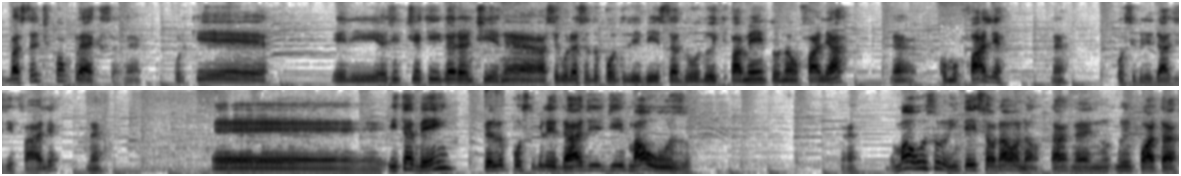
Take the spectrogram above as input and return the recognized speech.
bastante complexa, né? porque ele, a gente tinha que garantir né, a segurança do ponto de vista do, do equipamento não falhar, né, como falha, né, possibilidade de falha, né? É, e também pela possibilidade de mau uso. Né? Mau uso intencional ou não, tá? Né? Não, não, importa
